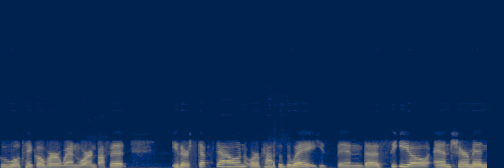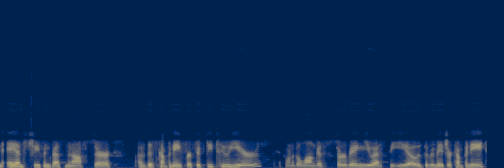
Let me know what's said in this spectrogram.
who will take over when Warren Buffett either steps down or passes away. He's been the CEO and chairman and chief investment officer of this company for 52 years. He's one of the longest serving U.S. CEOs of a major company.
